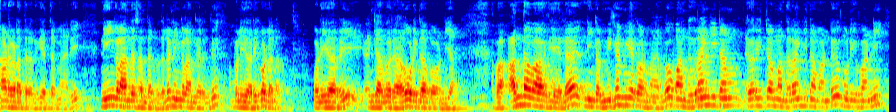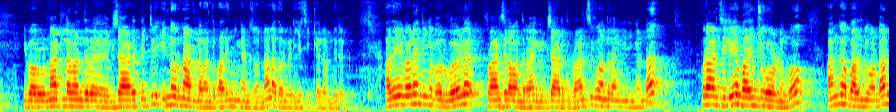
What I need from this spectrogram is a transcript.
நாடு கடத்துறதுக்கு ஏற்ற மாதிரி. நீங்கள் அந்த சந்தர்ப்பத்தில் நீங்கள் அங்கேருந்து வெளியேறி கொள்ளலாம். வெளியேறி எங்கேயாவது வராது ஓடித்தா போக வேண்டியா? அப்போ அந்த வகையில் நீங்கள் மிக மிக கவனமாக இருக்கோ வந்து இறங்கிட்டோம் ஏறிட்டோம் வந்து இறங்கிட்டோம்ட்டு முடிவு பண்ணி இப்போ ஒரு நாட்டில் வந்து விசா எடுத்துட்டு இன்னொரு நாட்டில் வந்து பதிஞ்சிங்கன்னு சொன்னால் அது ஒரு பெரிய சிக்கல் வந்து இருக்குது அதே போல் நீங்கள் ஒரு வேளை ஃப்ரான்ஸில் வந்துடுறாங்க விசா எடுத்து ஃப்ரான்ஸுக்கு வந்துடுறாங்க ஃப்ரான்ஸிலேயே பதிஞ்சு கொள்ளுங்கோ அங்கே பதிஞ்சு கொண்டால்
